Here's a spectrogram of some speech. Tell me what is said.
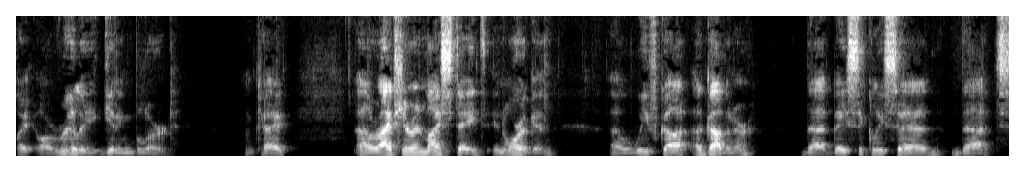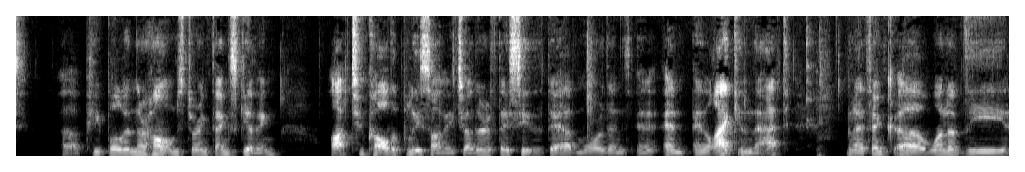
are, really getting blurred. Okay? Uh, right here in my state, in Oregon, uh, we've got a governor that basically said that uh, people in their homes during Thanksgiving ought to call the police on each other if they see that they have more than, and, and, and liken that. And I think uh, one of the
